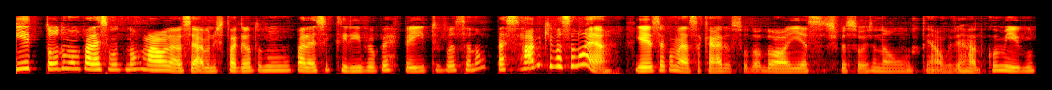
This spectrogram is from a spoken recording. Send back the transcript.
E todo mundo parece muito normal, né? Você abre no Instagram, todo mundo parece incrível, perfeito, e você não sabe que você não é. E aí você começa, cara, eu sou dodó, e essas pessoas não tem algo de errado comigo.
